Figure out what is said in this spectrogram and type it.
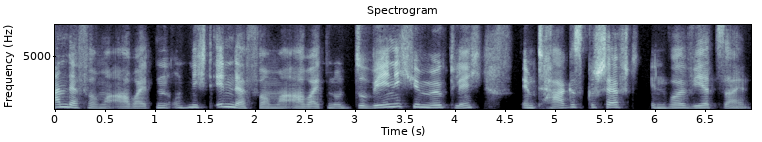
an der Firma arbeiten und nicht in der Firma arbeiten und so wenig wie möglich im Tagesgeschäft involviert sein.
